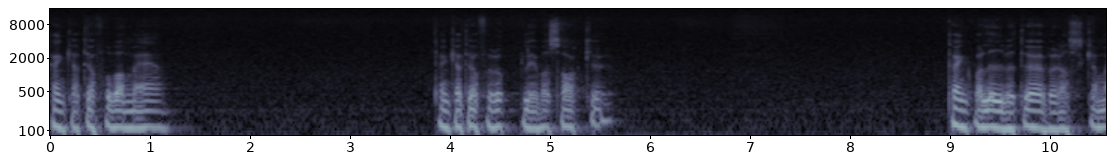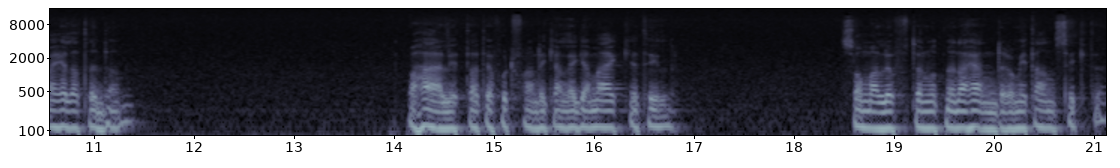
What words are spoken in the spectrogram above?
Tänk att jag får vara med. Tänk att jag får uppleva saker. Tänk vad livet överraskar mig hela tiden. Vad härligt att jag fortfarande kan lägga märke till sommarluften mot mina händer och mitt ansikte.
